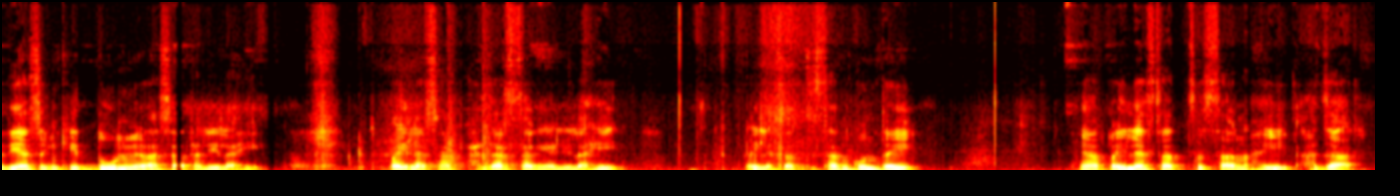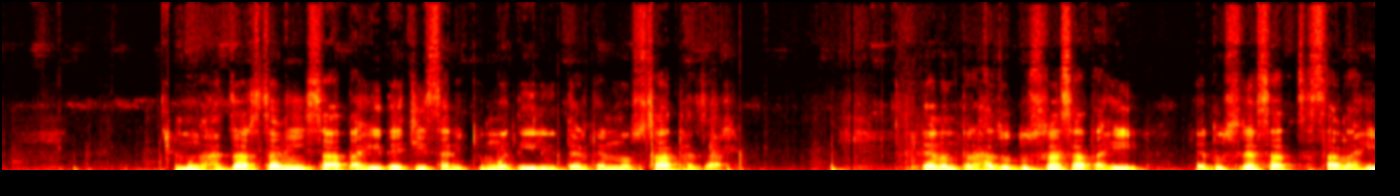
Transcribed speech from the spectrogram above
तर या संख्येत दोन वेळा सात आलेला आहे. पहिला सात हजार स्थानी आलेला आहे. पहिल्या सातचं स्थान कोणतं आहे? या पहिल्या सातचं स्थान आहे हजार. मग हजार स्थानी सात आहे त्याची स्थानिक किंमत येईल विद्यार्थ्यांनो सात हजार. त्यानंतर हा जो दुसरा सात आहे या दुसऱ्या सातचं स्थान आहे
